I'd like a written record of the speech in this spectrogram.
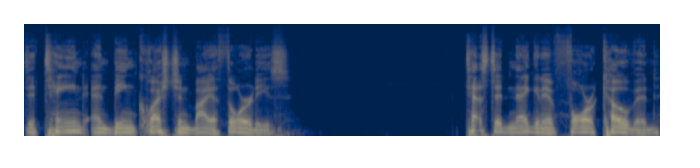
detained and being questioned by authorities, tested negative for COVID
